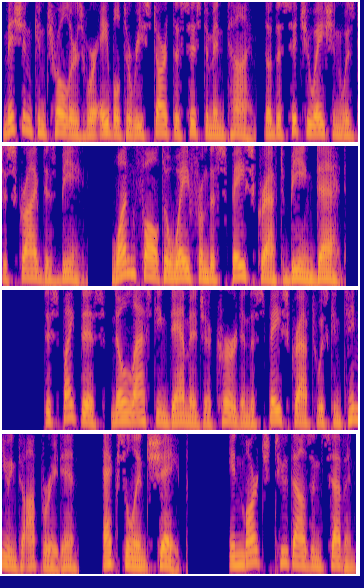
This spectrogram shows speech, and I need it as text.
Mission controllers were able to restart the system in time, though the situation was described as being one fault away from the spacecraft being dead. Despite this, no lasting damage occurred and the spacecraft was continuing to operate in excellent shape. In March 2007,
